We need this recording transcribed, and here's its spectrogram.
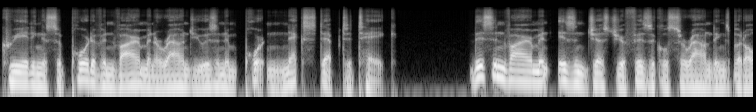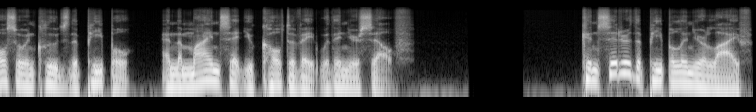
creating a supportive environment around you is an important next step to take. This environment isn't just your physical surroundings but also includes the people and the mindset you cultivate within yourself. Consider the people in your life.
